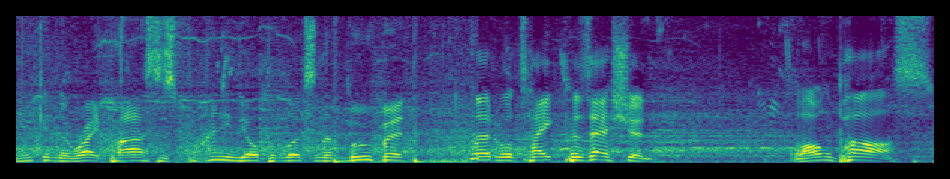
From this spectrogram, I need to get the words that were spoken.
Making the right passes, finding the open looks and the movement. Bird will take possession. Long pass.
